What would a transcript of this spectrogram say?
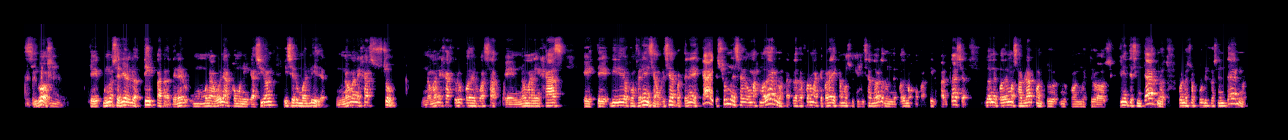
si vos, uno serían los tips para tener una buena comunicación y ser un buen líder, no manejar Zoom, no manejas grupos de WhatsApp, eh, no manejas este, videoconferencia, aunque sea por tener Skype. Zoom es algo más moderno, esta plataforma que por ahí estamos utilizando ahora, donde podemos compartir pantalla, donde podemos hablar con, con nuestros clientes internos, con nuestros públicos internos.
